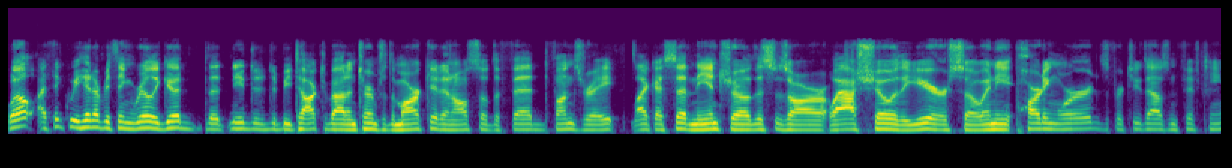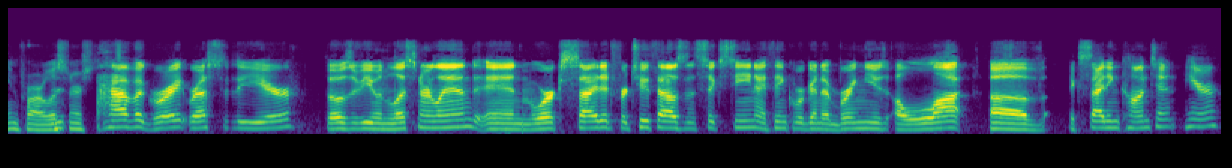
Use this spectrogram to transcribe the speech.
Well, I think we hit everything really good that needed to be talked about in terms of the market and also the Fed funds rate. Like I said in the intro, this is our last show of the year. So, any parting words for 2015 for our listeners? Have a great rest of the year those of you in listener land, and we're excited for 2016. I think we're going to bring you a lot of exciting content here,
